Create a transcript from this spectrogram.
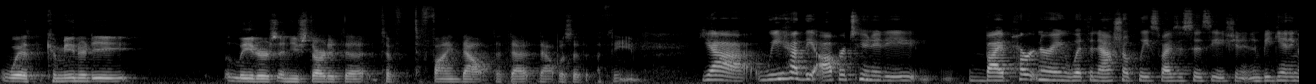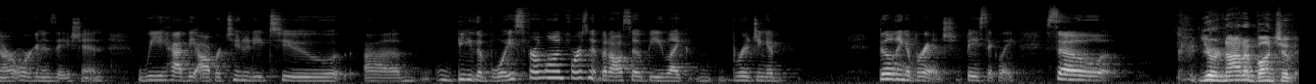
with community leaders and you started to to, to find out that that, that was a, a theme. Yeah, we had the opportunity by partnering with the National Police Wives Association and beginning our organization, we had the opportunity to uh, be the voice for law enforcement, but also be like bridging a, building a bridge, basically. So you're not a bunch of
